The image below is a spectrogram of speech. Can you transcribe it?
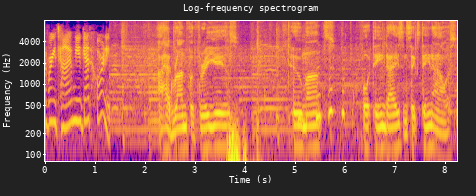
every time you get horny. I had run for three years, two months, 14 days, and 16 hours.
